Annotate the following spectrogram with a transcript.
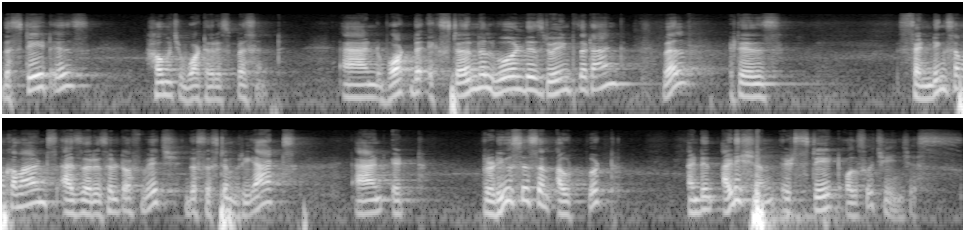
The state is how much water is present and what the external world is doing to the tank? Well, it is sending some commands as a result of which the system reacts and it produces an output and in addition its state also changes.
